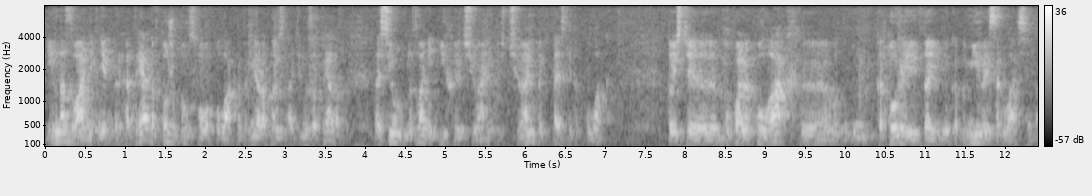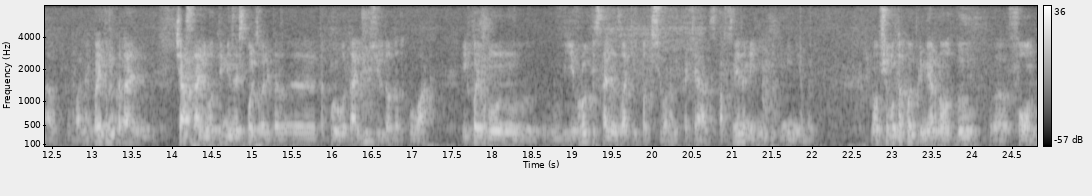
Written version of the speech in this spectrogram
И в названиях некоторых отрядов тоже был слово кулак. Например, одно из, один из отрядов носил название Ихэ Цюань, то есть Цюань по-китайски это кулак. То есть э, буквально кулак, э, вот, который дает ну, как бы мира и согласия. Да, вот, буквально. И поэтому, когда часто они вот именно использовали это, э, такую вот аллюзию, да, вот этот кулак, их поэтому ну, в Европе стали называть их боксерами, хотя спортсменами они никакими не были. Ну, в общем, вот такой примерно вот был э, фон,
